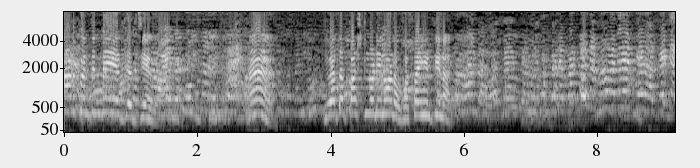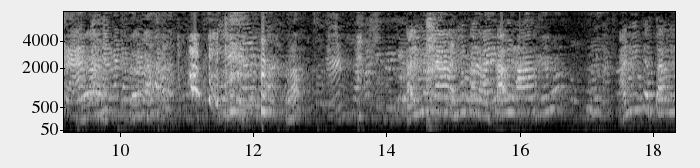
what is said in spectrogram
ಮಾಡ್ಕೊಂತೀನಿ ಬೇ ಅಜ್ಜಿ ಹಾ ಇವತ್ತ ಫಸ್ಟ್ ನೋಡಿ ನೋಡು ಹೊಸ ಹೆಂಡತಿನ ಅನ್ವಿತರ ತಮ್ಮ ಅನ್ವಿತರ ತಮ್ಮ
